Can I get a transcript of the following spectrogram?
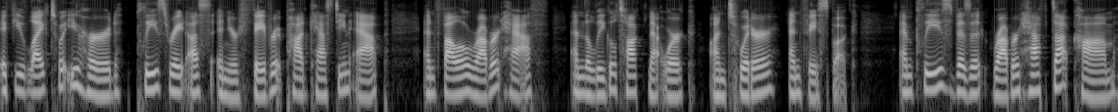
If you liked what you heard, please rate us in your favorite podcasting app and follow Robert Half and the Legal Talk Network on Twitter and Facebook. And please visit roberthalf.com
